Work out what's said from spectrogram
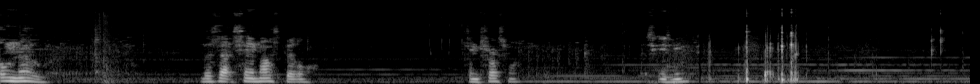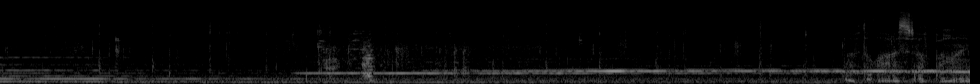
Oh no. This is that same hospital. From the first one. Excuse me. Left a lot of stuff behind.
